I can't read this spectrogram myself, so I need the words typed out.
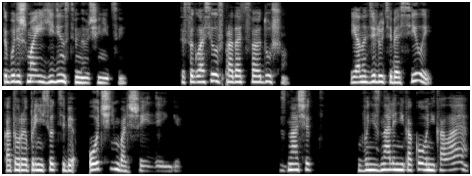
Ты будешь моей единственной ученицей. Ты согласилась продать свою душу. Я наделю тебя силой, которая принесет тебе очень большие деньги. Значит, вы не знали никакого Николая?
